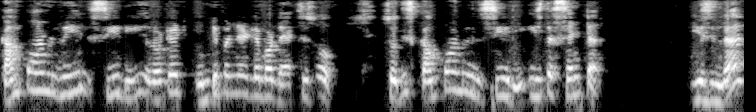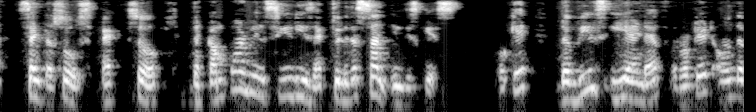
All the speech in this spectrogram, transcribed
compound wheel CD rotate independently about the axis O. So this compound wheel CD is the center is in the center. So, so the compound wheel CD is actually the sun in this case. Okay. The wheels E and F rotate on the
